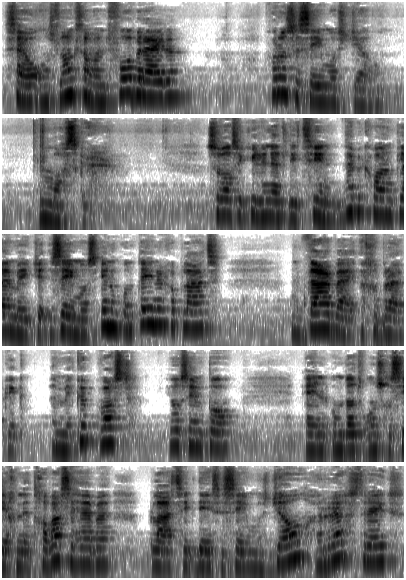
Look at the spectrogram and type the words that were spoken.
zijn we ons langzaam aan het voorbereiden voor onze Semos Gel masker. Zoals ik jullie net liet zien, heb ik gewoon een klein beetje Zemos in een container geplaatst. Daarbij gebruik ik een make-up kwast, heel simpel. En omdat we ons gezicht net gewassen hebben, plaats ik deze Zemos gel rechtstreeks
